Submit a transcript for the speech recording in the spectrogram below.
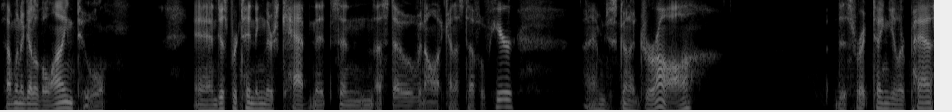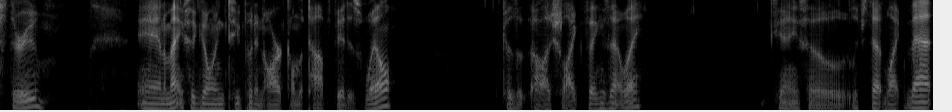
So I'm going to go to the line tool and just pretending there's cabinets and a stove and all that kind of stuff over here. I'm just going to draw this rectangular pass through and I'm actually going to put an arc on the top of it as well because I just like things that way. Okay so lift it up like that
